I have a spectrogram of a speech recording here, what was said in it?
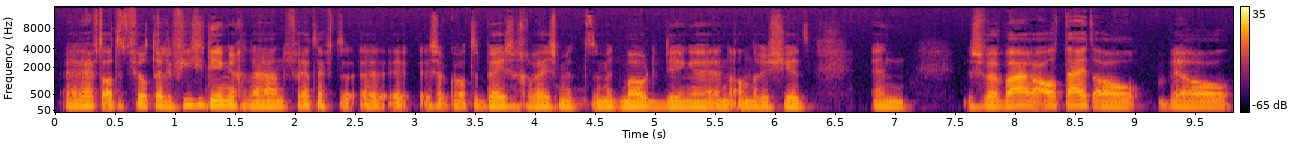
hij heeft altijd veel televisiedingen gedaan. Fred heeft, eh, is ook altijd bezig geweest met, met modedingen en andere shit. En dus we waren altijd al wel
